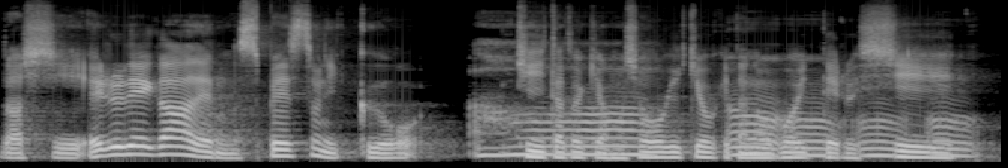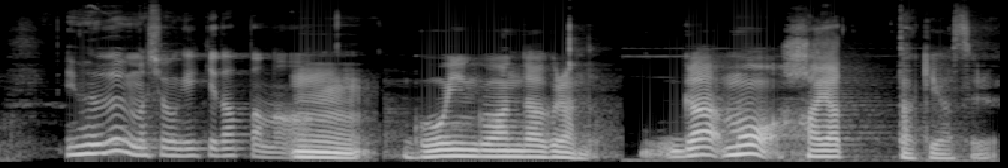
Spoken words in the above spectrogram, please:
だし、エルレガーデンのスペーストニックを聞いた時はもう衝撃を受けたのを覚えてるし、MV も衝撃だったな。うん。Going Underground がもう流行った気がする。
